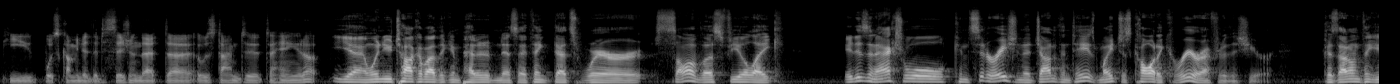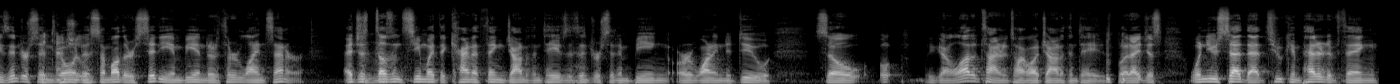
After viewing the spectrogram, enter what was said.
he was coming to the decision that uh, it was time to to hang it up. Yeah, and when you talk about the competitiveness, I think that's where some of us feel like it is an actual consideration that Jonathan Toews might just call it a career after this year. Because I don't think he's interested in going to some other city and being their third line center. It just mm-hmm. doesn't seem like the kind of thing Jonathan Toews is interested in being or wanting to do. So oh, we've got a lot of time to talk about Jonathan Toews. but I just, when you said that too competitive thing,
